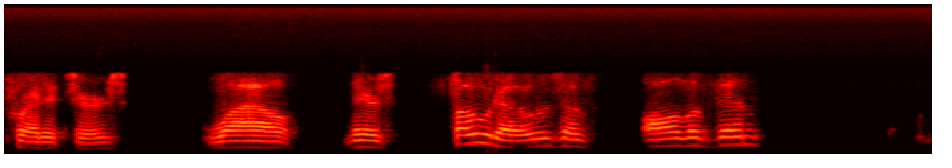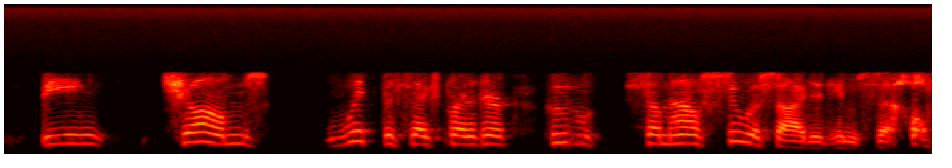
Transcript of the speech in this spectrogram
predators while there's photos of all of them being chums with the sex predator who somehow suicided himself,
